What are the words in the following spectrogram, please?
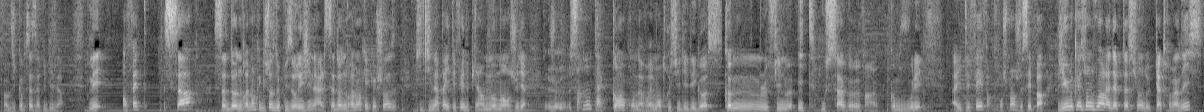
Enfin, dit comme ça, ça fait bizarre. Mais en fait, ça, ça donne vraiment quelque chose de plus original. Ça donne vraiment quelque chose qui, n'a pas été fait depuis un moment. Je veux dire, ça remonte à quand qu'on a vraiment trucidé des gosses? Comme le film Hit, ou ça, euh, enfin, comme vous voulez, a été fait. Enfin, franchement, je sais pas. J'ai eu l'occasion de voir l'adaptation de 90,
